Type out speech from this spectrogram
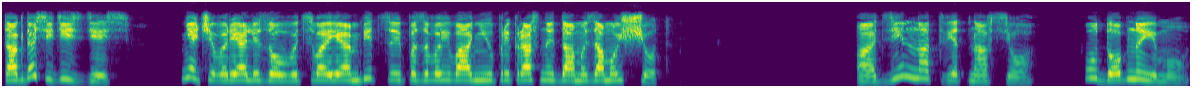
Тогда сиди здесь. Нечего реализовывать свои амбиции по завоеванию прекрасной дамы за мой счет. Один ответ на все. Удобно ему.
